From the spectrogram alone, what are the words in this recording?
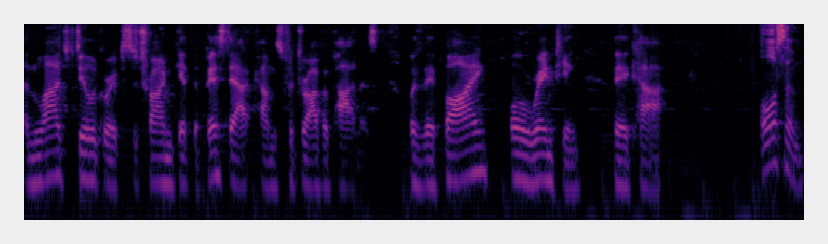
and large dealer groups to try and get the best outcomes for driver partners, whether they're buying or renting their car. Awesome.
